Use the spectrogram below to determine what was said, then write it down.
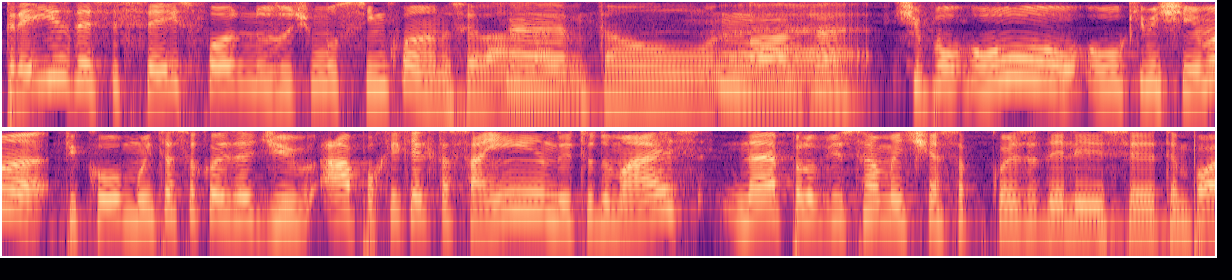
três desses seis foram nos últimos cinco anos, sei lá. É. sabe? Então. Nossa. é, tipo, o, o Kimishima ficou muito essa coisa de, ah, por que, que ele tá saindo e tudo mais, né? Pelo visto, realmente tinha essa coisa dele ser temporário.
